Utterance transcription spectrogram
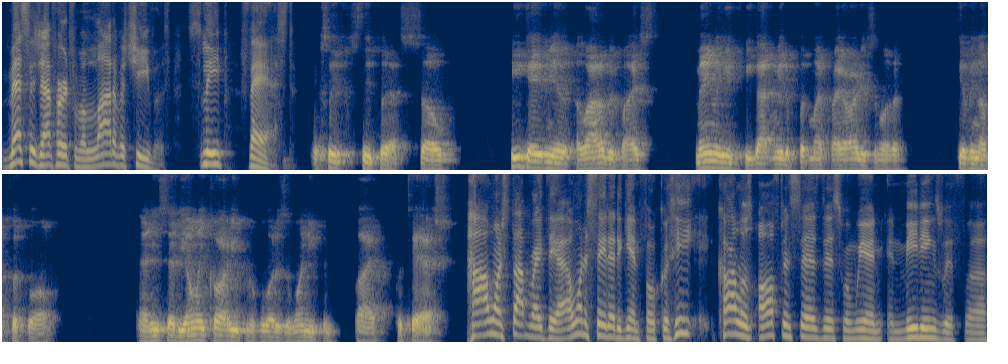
message I've heard from a lot of achievers sleep fast. Sleep, sleep fast. So he gave me a, a lot of advice. Mainly, he, he got me to put my priorities in order, giving up football. And he said, the only car you can afford is the one you can buy for cash. I want to stop right there. I want to say that again, folks, because he Carlos often says this when we're in, in meetings with uh,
